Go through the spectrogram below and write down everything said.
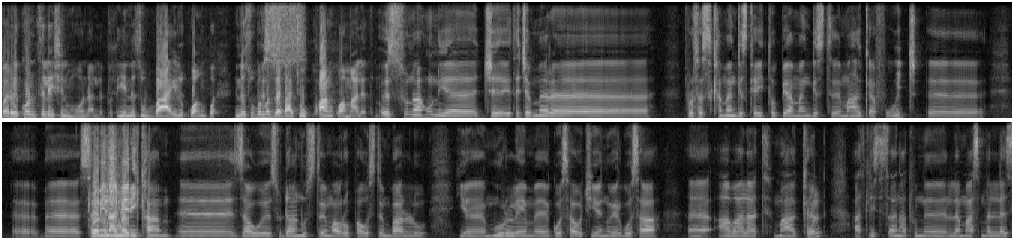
በ reconciliation መሆን አለበት። የእነሱ ባህል ቋንቋ እነሱ በመገባቸው ቋንቋ ማለት ነው። እሱን አሁን የተጀመረ process ከመንግስት ከኢትዮጵያ መንግስት ማዕቀፍ ውጭ በሰሜን አሜሪካም እዛው ሱዳን ውስጥም አውሮፓ ውስጥም ባሉ የሙርሌም ጎሳዎች የኑዌር ጎሳ አባላት መካከል at least ህጻናቱን ለማስመለስ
